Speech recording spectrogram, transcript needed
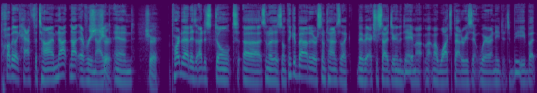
probably like half the time, not not every night, Sure. and Sure. part of that is I just don't. Uh, sometimes I just don't think about it, or sometimes like maybe exercise during the day. My, my, my watch battery isn't where I need it to be, but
